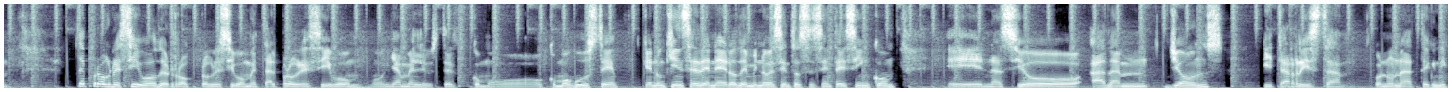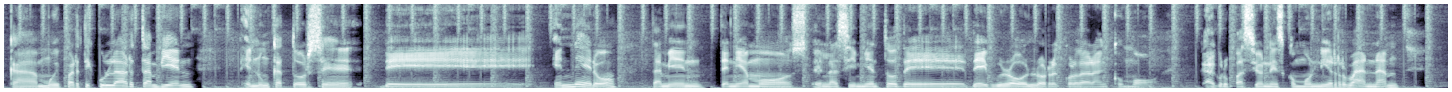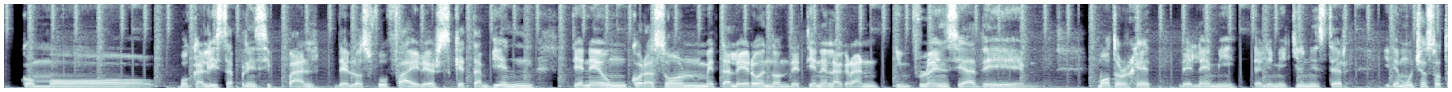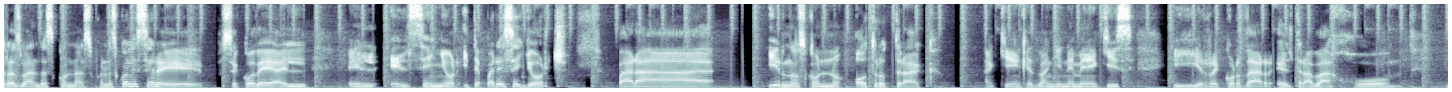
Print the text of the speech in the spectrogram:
de progresivo, de rock progresivo, metal progresivo, o llámenle usted como, como guste, que en un 15 de enero de 1965 eh, nació Adam Jones, guitarrista, con una técnica muy particular. También en un 14 de enero también teníamos el nacimiento de Dave Grohl, lo recordarán como agrupaciones como Nirvana, como vocalista principal de los Foo Fighters, que también tiene un corazón metalero en donde tiene la gran influencia de Motorhead, de Lemmy, de Lemmy Kilmister y de muchas otras bandas con las, con las cuales se, se codea el, el, el señor. ¿Y te parece, George? Para irnos con otro track aquí en Headbanging MX y recordar el trabajo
